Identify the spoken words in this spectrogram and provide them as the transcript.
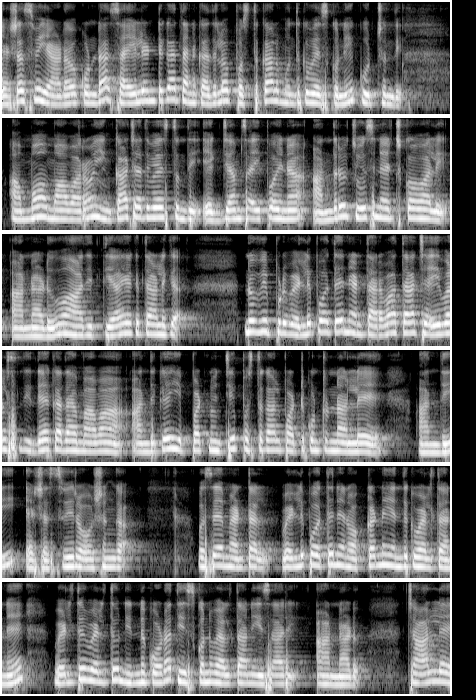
యశస్వి ఏడవకుండా సైలెంట్గా తన గదిలో పుస్తకాలు ముందుకు వేసుకుని కూర్చుంది. అమ్మో మా వరం ఇంకా చదివేస్తుంది. ఎగ్జామ్స్ అయిపోయినా అందరూ చూసి నేర్చుకోవాలి అన్నాడు ఆదిత్య ఎగతాళిగా. నువ్వు ఇప్పుడు వెళ్ళిపోతే నేను తర్వాత చేయవలసింది ఇదే కదా మామ అందుకే ఇప్పటి నుంచి పుస్తకాలు పట్టుకుంటున్నానులే అంది యశస్వి రోషంగా. వసే మెంటల్ వెళ్ళిపోతే నేను ఒక్కడిని ఎందుకు వెళ్తానే? వెళ్తూ వెళ్తూ నిన్ను కూడా తీసుకుని వెళ్తాను ఈసారి అన్నాడు. చాలే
